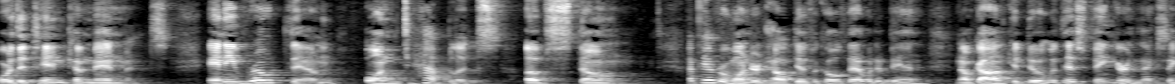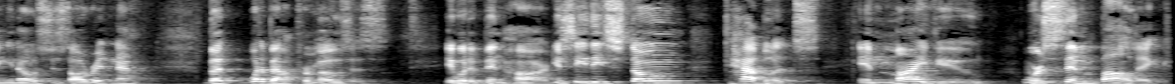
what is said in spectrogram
or the Ten Commandments. And he wrote them on tablets of stone. Have you ever wondered how difficult that would have been? Now, God could do it with his finger. The next thing you know, it's just all written out. But what about for Moses? it would have been hard. You see, these stone tablets, in my view, were symbolic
